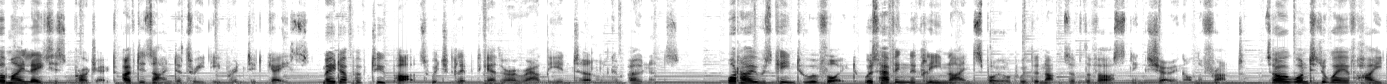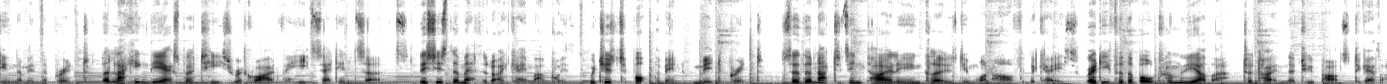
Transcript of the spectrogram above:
For my latest project, I've designed a 3D printed case, made up of two parts which clip together around the internal components. What I was keen to avoid was having the clean lines spoiled with the nuts of the fastenings showing on the front, so I wanted a way of hiding them in the print, but lacking the expertise required for heat set inserts. This is the method I came up with, which is to pop them in mid-print, so the nut is entirely enclosed in one half of the case, ready for the bolt from the other to tighten the two parts together,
